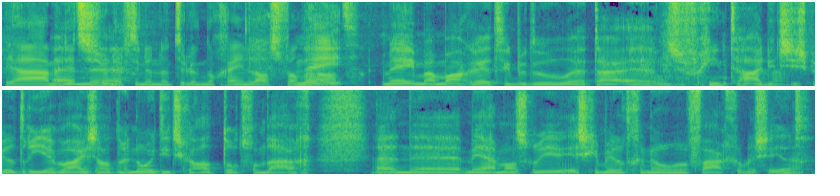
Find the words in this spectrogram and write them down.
Ja, maar En, dit seizoen eh, heeft hij er natuurlijk nog geen last van Nee, gehad. nee, maar mag het? Ik bedoel, eh, Ta- onze vriend Tadic speelt drie jaar bij. Ze had nog nooit iets gehad tot vandaag. En, maar ja, Masrui is gemiddeld genomen vaak geblesseerd.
